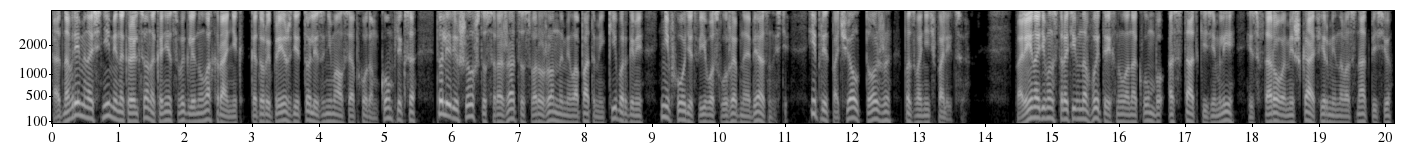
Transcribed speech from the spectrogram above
Одновременно с ними на крыльцо наконец выглянул охранник, который прежде то ли занимался обходом комплекса, то ли решил, что сражаться с вооруженными лопатами-киборгами не входит в его служебные обязанности, и предпочел тоже позвонить в полицию. Полина демонстративно вытряхнула на клумбу остатки земли из второго мешка фирменного с надписью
